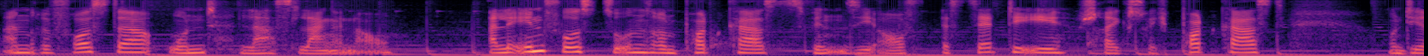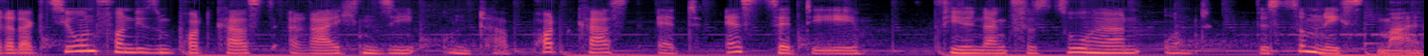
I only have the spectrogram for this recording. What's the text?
Andre Foster und Lars Langenau. Alle Infos zu unseren Podcasts finden Sie auf sz.de-podcast und die Redaktion von diesem Podcast erreichen Sie unter podcast.sz.de. Vielen Dank fürs Zuhören und bis zum nächsten Mal.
